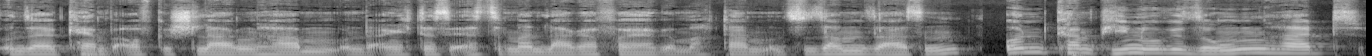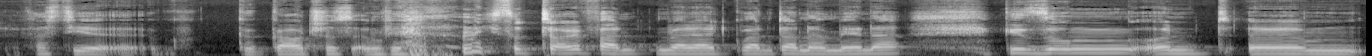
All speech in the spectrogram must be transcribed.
unser Camp aufgeschlagen haben und eigentlich das erste Mal ein Lagerfeuer gemacht haben und zusammensaßen. Und Campino gesungen hat, was die Gauchos irgendwie nicht so toll fanden, weil er hat Guantanamera gesungen und ähm,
